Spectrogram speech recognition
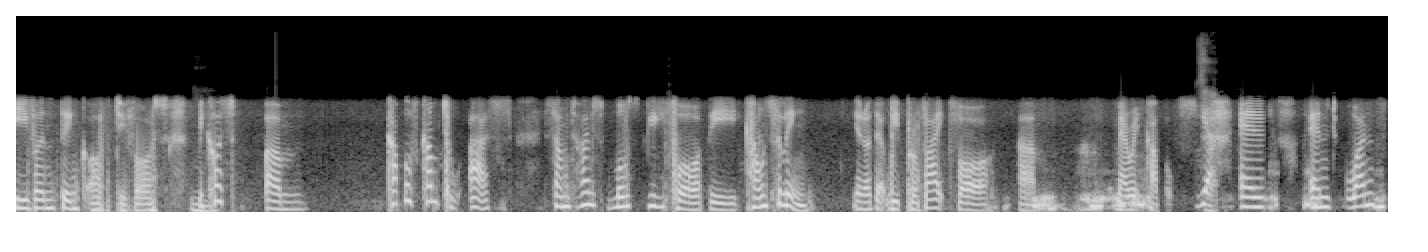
even think of divorce, because. Um, couples come to us sometimes mostly for the counseling you know that we provide for um, married couples Yeah. and and once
